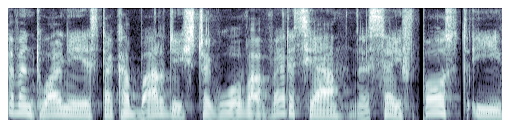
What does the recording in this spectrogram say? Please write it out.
Ewentualnie jest taka bardziej szczegółowa wersja e, Save Post i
